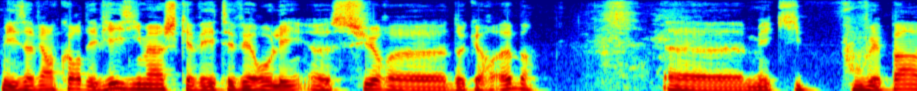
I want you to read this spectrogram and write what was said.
mais ils avaient encore des vieilles images qui avaient été vérolées euh, sur euh, Docker Hub, euh, mais qui pouvaient pas,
